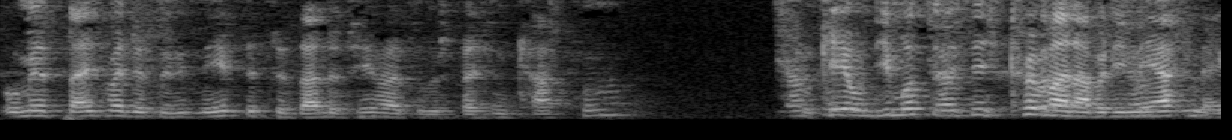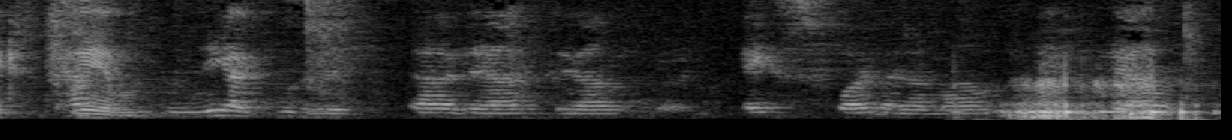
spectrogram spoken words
um jetzt gleich mal das nächste brisante Thema zu besprechen, Katzen. Katzen- Okay, um die musst du dich nicht kümmern, aber die Katzen- nerven extrem. Katzen sind mega gruselig. Äh, der der Ex-Freund meiner Mom, der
